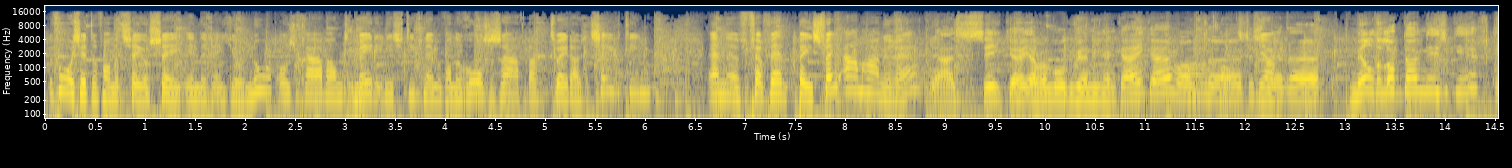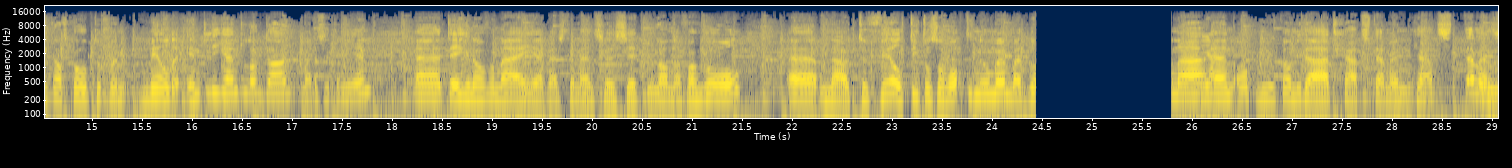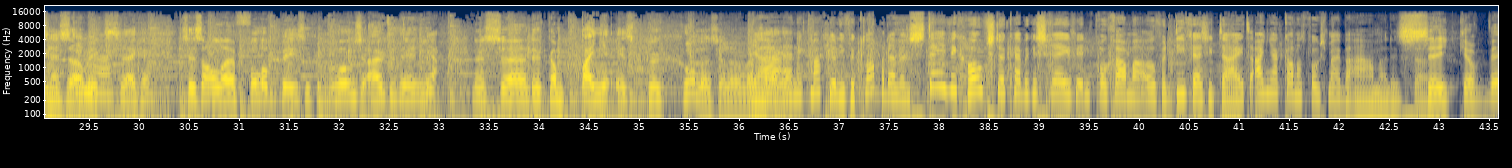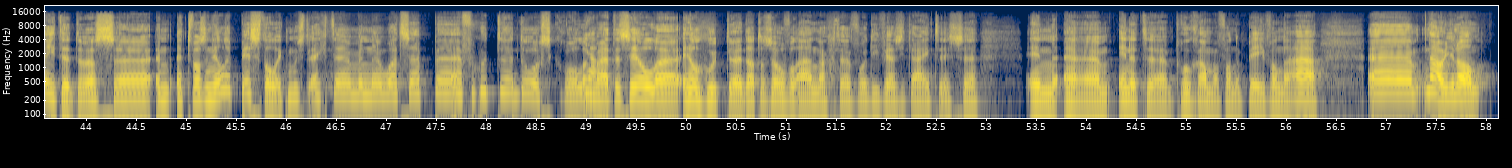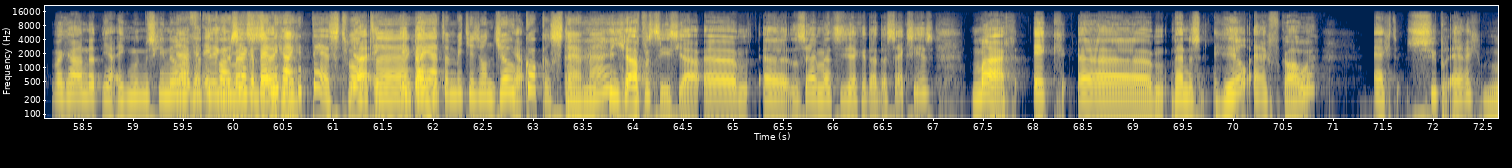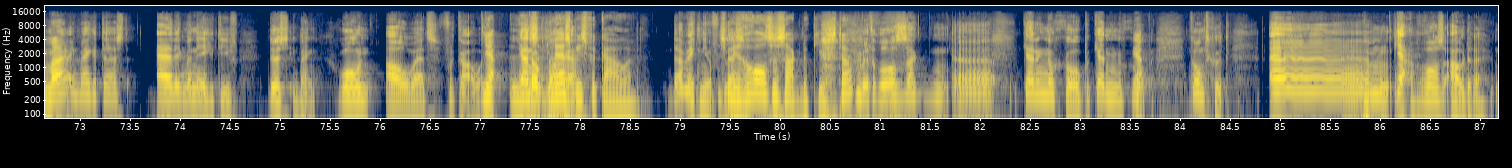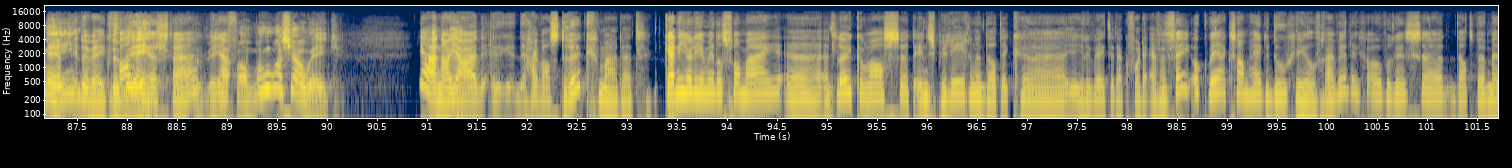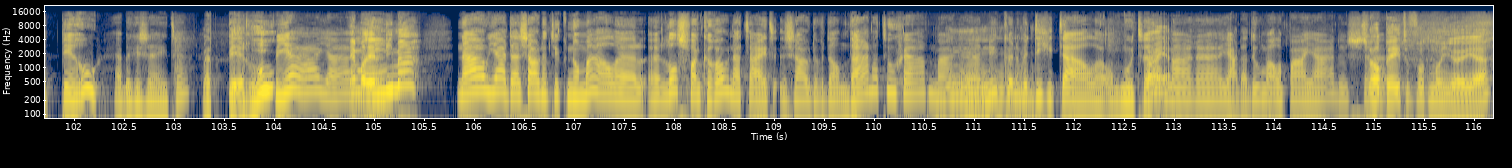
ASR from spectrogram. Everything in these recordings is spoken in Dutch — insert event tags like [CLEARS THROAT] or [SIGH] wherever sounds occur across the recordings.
De voorzitter van het COC in de regio Noord-Oost-Brabant. Mede-initiatiefnemer van de Roze Zaterdag 2017. En uh, fervent PSV-aanhanger, hè? Ja, zeker. Ja, we mogen weer niet gaan kijken, want oh, uh, het is ja. weer uh, milde lockdown deze keer. Ik had gehoopt op een milde, intelligente lockdown, maar dat zit er niet in. tegenover mij, beste mensen, zit Jolanda van Gool. nou, te veel titels om op te noemen, maar ja. en opnieuw kandidaat gaat stemmen, gaat stemmen, zou ik zeggen. Ze is al uh, volop bezig rozen uit te delen. Ja. Dus uh, de campagne is begonnen, zullen we maar ja, zeggen. Ja, en ik mag jullie verklappen dat we een stevig hoofdstuk hebben geschreven in het programma over diversiteit. Anja kan het volgens mij beamen. Dus, uh. Zeker weten. Het was, een, het was een hele epistel. Ik moest echt mijn WhatsApp even goed doorscrollen. Ja. Maar het is heel, heel goed dat er zoveel aandacht voor diversiteit is in, uh, in het uh, programma van de P van de A. Uh, nou, Jolan, we gaan het. Ja, ik moet misschien nog ja, even ik tegen wou de zeggen, ben ik eigenlijk getest? Want ja, ik, ik jij hebt een beetje zo'n Joe ja. Cocker stem, hè? [LAUGHS] ja, precies. Ja. Um, uh, er zijn mensen die zeggen dat dat sexy is. Maar ik uh, ben dus heel erg verkouden. Echt super erg. Maar ik ben getest en ik ben negatief. Dus ik ben gewoon ouderwets verkouden. Ja, les, ook nog, lesbisch verkouden. Dat weet ik niet of ik Met roze zakdoekjes, toch? [LAUGHS] Met roze zak... Uh, ken ik nog kopen, ken ik nog kopen. Ja. Komt goed. Uh, ja, roze ouderen. Nee, ja, de week de van week, eerst, hè? De week ja. van. Maar hoe was jouw week? Ja, nou ja, hij was druk, maar dat kennen jullie inmiddels van mij. Uh, het leuke was, het inspirerende, dat ik, uh, jullie weten dat ik voor de FNV ook werkzaamheden doe, geheel vrijwillig overigens, uh, dat we met Peru hebben gezeten. Met Peru? Ja, ja. Helemaal in Lima? Nou ja, daar zou natuurlijk normaal, uh, los van coronatijd, zouden we dan daar naartoe gaan. Maar uh, hmm. nu kunnen we digitaal uh, ontmoeten. Oh, ja. Maar ja, dat doen we al een paar jaar. Dus, het is wel beter voor het milieu, hè?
